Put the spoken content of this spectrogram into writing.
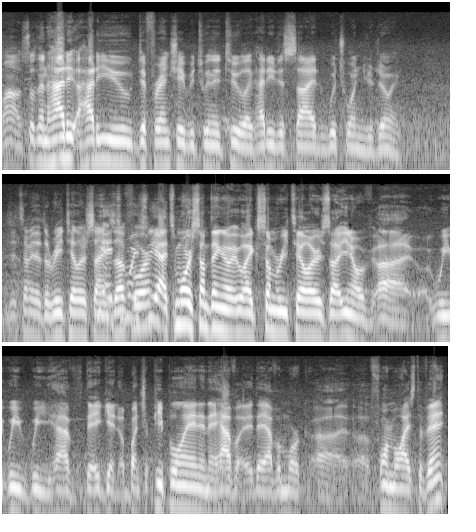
wow. So then, how do how do you differentiate between the two? Like, how do you decide which one you're doing? Is it something that the retailer signs yeah, up more, for? Yeah, it's more something uh, like some retailers. Uh, you know, uh, we, we, we have they get a bunch of people in and they have a, they have a more uh, uh, formalized event.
